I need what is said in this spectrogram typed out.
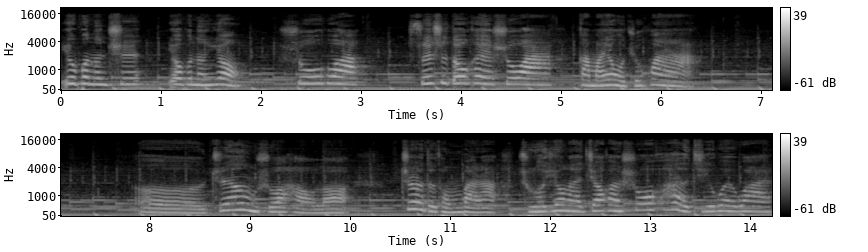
又不能吃，又不能用，说话。随时都可以说啊，干嘛要我去换啊？呃，这样说好了，这的铜板啊，除了用来交换说话的机会外，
